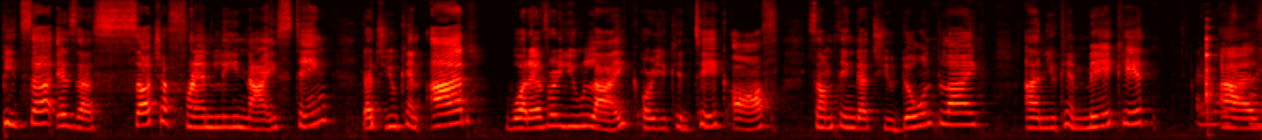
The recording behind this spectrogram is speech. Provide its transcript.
pizza is a such a friendly nice thing that you can add whatever you like or you can take off something that you don't like and you can make it as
